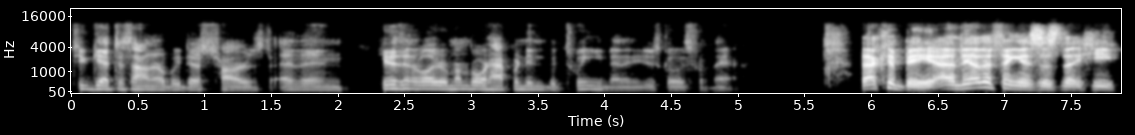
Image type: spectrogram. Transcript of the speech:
to get dishonorably discharged, and then he doesn't really remember what happened in between, and then he just goes from there. That could be. And the other thing is, is that he,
